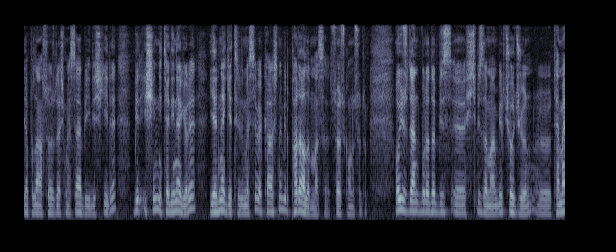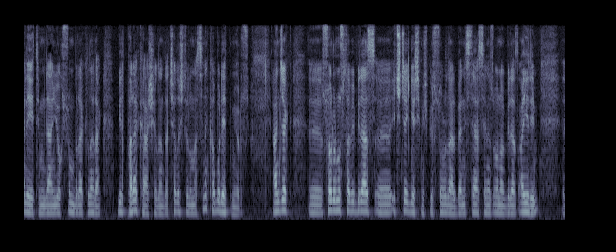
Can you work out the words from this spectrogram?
yapılan sözleşmesel bir ilişkiyle bir işin niteliğine göre yerine getirilmesi ve karşına bir para alınması söz konusudur. O yüzden burada biz e, hiçbir zaman bir çocuğun e, temel eğitimden yoksun bırakılarak bir para karşılığında çalıştırılmasını kabul etmiyoruz. Ancak e, sorunuz tabii biraz e, iç içe geçmiş bir sorular. Ben isterseniz onu biraz ayırayım. E,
